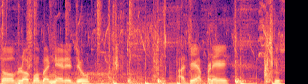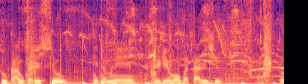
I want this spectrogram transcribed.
તો બ્લોગમાં બન્યા રહેજો. આજે આપણે શું શું કામ કરીશું? એ તમને વિડીયોમાં બતાવીશું. તો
